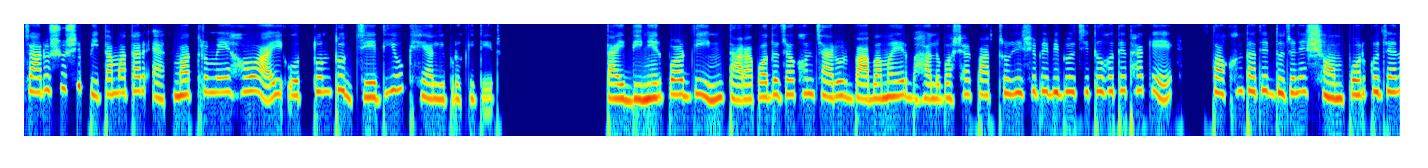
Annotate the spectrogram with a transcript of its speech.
চারুশশী পিতামাতার একমাত্র মেয়ে হওয়ায় অত্যন্ত জেদি ও খেয়ালি প্রকৃতির। তাই দিনের পর দিন তারাপদ যখন চারুর বাবা মায়ের ভালোবাসার পাত্র হিসেবে বিবেচিত হতে থাকে, তখন তাদের দুজনের সম্পর্ক যেন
